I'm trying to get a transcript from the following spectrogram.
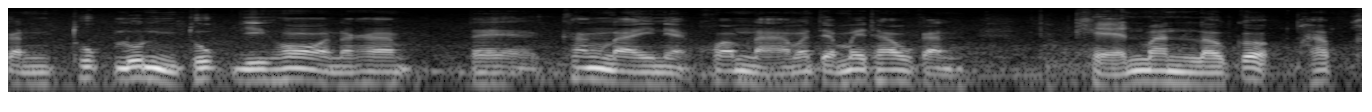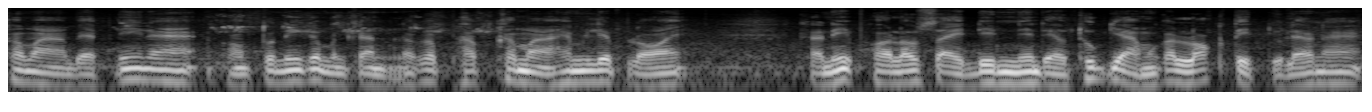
กันทุกรุ่นทุกยี่ห้อนะครับ แต่ข้างในเนี่ยความหนามันจะไม่เท่ากัน แขนมันเราก็พับเข้ามาแบบนี้นะฮะของตัวนี้ก็เหมือนกัน แล้วก็พับเข้ามาให้มันเรียบร้อยคราวนี้พอเราใส่ดินเนี่ยเดี๋ยวทุกอย่างมันก็ล็อกติดอยู่แล้วนะฮะ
